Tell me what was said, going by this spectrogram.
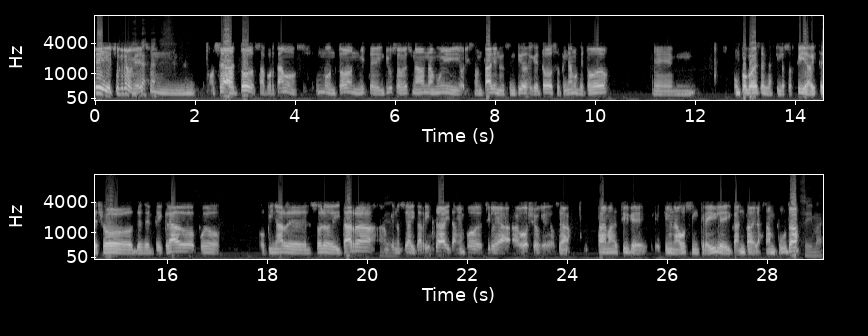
Sí, yo creo que es un, o sea, todos aportamos un montón, viste, incluso es una banda muy horizontal en el sentido de que todos opinamos de todo. Eh, un poco esa es la filosofía, viste, yo desde el teclado puedo opinar del solo de guitarra, aunque no sea guitarrista, y también puedo decirle a, a Goyo que, o sea, está además decir que, que tiene una voz increíble y canta de la san puta Sí, más.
